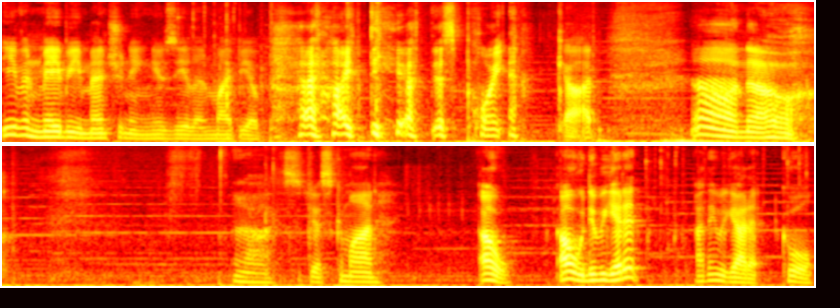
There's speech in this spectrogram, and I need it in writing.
even maybe mentioning New Zealand might be a bad idea at this point. God. Oh, no. Oh, just, come on. Oh. Oh, did we get it? I think we got it. Cool.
